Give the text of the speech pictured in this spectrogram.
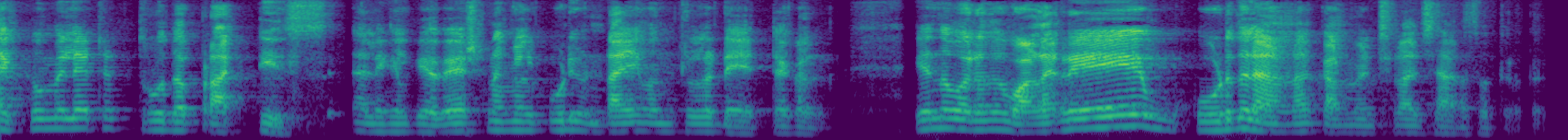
accumulated through the practice അല്ലെങ്കിൽ ഗവേഷണങ്ങൾ കൂടി ഉണ്ടായി വന്നിട്ടുള്ള ഡേറ്റകൾ എന്ന് പറയുന്നത് വളരെ കൂടുതലാണ് കൺവെൻഷണൽ ക്ഷാരസൂത്രത്തിൽ.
